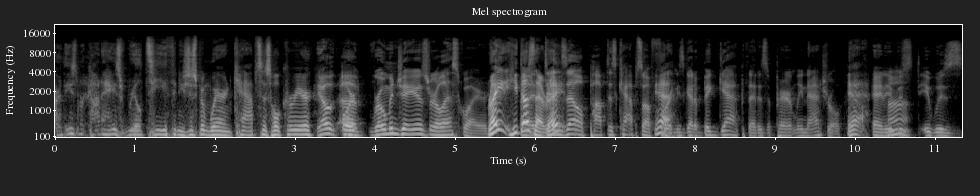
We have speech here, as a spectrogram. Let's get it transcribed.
"Are these McConaughey's real teeth?" And he's just been wearing caps his whole career, Yo, uh, Roman J. Israel Esquire. right? He does Uh, that, right? Denzel popped his caps off Yeah. for it, and he's got a big gap that is apparently natural. Yeah. and it Ah. was it was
